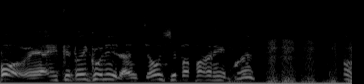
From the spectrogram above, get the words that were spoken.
bon, arrêtez de rigoler, là. C'est vrai, je sais pas parler, moi. hein. Oh,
